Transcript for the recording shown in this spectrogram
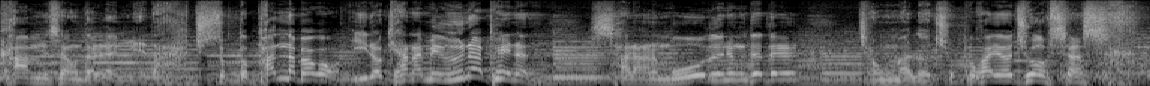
감성 달랍니다. 추석도 반납하고 이렇게 하나님의 은 앞에 있는 사랑하는 모든 형제들 정말로 축복하여 주옵소서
